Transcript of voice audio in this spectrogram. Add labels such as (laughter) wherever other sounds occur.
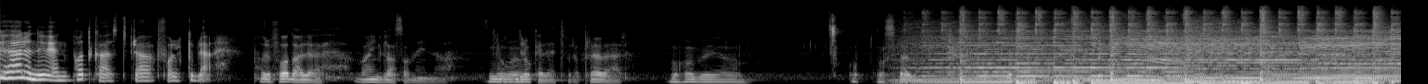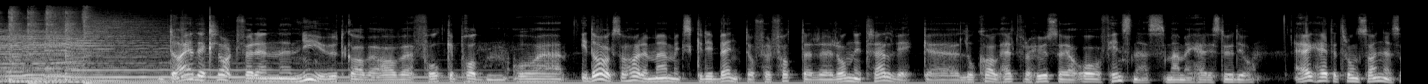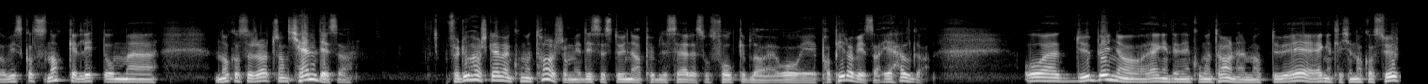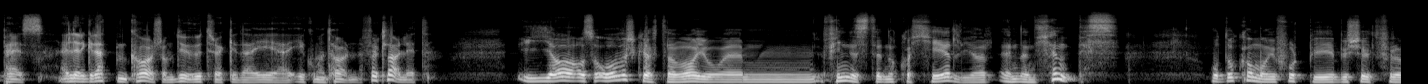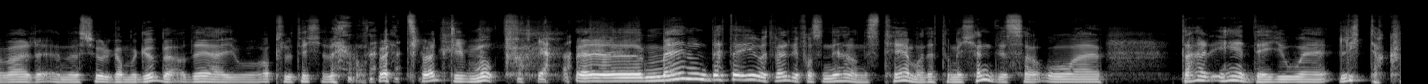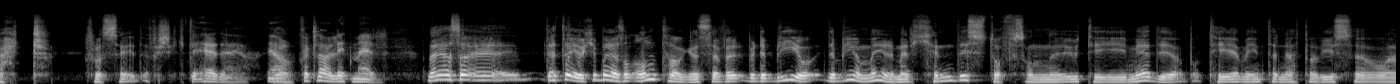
Du hører nå en podkast fra Folkebladet. Har du fått alle vannglassene inn og druk, drukket litt for å prøve her? Nå har vi uh, åpna svelg. Da er det klart for en ny utgave av Folkepodden. Og eh, i dag så har jeg med meg skribent og forfatter Ronny Trelvik, eh, lokal helt fra Husøya og Finnsnes, med meg her i studio. Jeg heter Trond Sandnes, og vi skal snakke litt om eh, noe så rart som kjendiser. For du har skrevet en kommentar som i disse stunder publiseres hos Folkebladet og i papiravisa i helga. Og eh, du begynner egentlig den kommentaren her med at du er egentlig ikke noe surpeis, eller gretten kar, som du uttrykker deg i, i kommentaren. Forklar litt. Ja, altså overskrifta var jo um, 'Finnes det noe kjedeligere enn en kjendis?' Og da kan man jo fort bli beskyldt for å være en sur gammel gubbe, og det er jo absolutt ikke det. (laughs) Tvert imot. (laughs) Ja. Uh, men dette er jo et veldig fascinerende tema, dette med kjendiser. og uh, der er det jo eh, litt av hvert, for å si det forsiktig. Det er det, ja. ja. Ja. Forklar litt mer. Nei, altså, eh, dette er jo ikke bare en sånn antagelse, for, for det, blir jo, det blir jo mer og mer kjendisstoff sånn eh, ute i media, på TV, internett, aviser og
